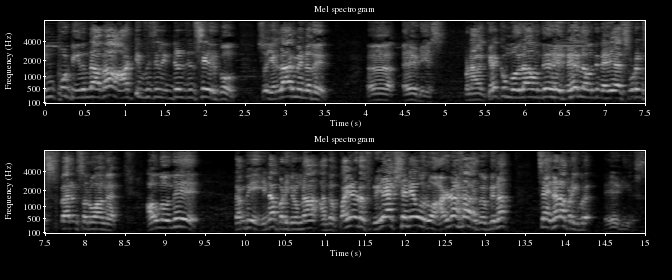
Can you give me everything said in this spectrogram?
இன்புட் இருந்தாதான் ஆர்டிபிஷியல் இன்டெலிஜென்ஸே இருக்கும். ஸோ எல்லாருமே என்னது? ஏடிஎஸ் இப்போ நான் கேட்கும் போதெல்லாம் வந்து நேரில் வந்து நிறைய ஸ்டூடெண்ட்ஸ் பேரண்ட்ஸ் வருவாங்க. அவங்க வந்து தம்பி என்ன படிக்கணும்னா அந்த பையனோட ரியாக்ஷனே ஒரு அழகா இருக்கும். எப்படின்னா சரி என்னடா படிக்க போற? ஏடிஎஸ்.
